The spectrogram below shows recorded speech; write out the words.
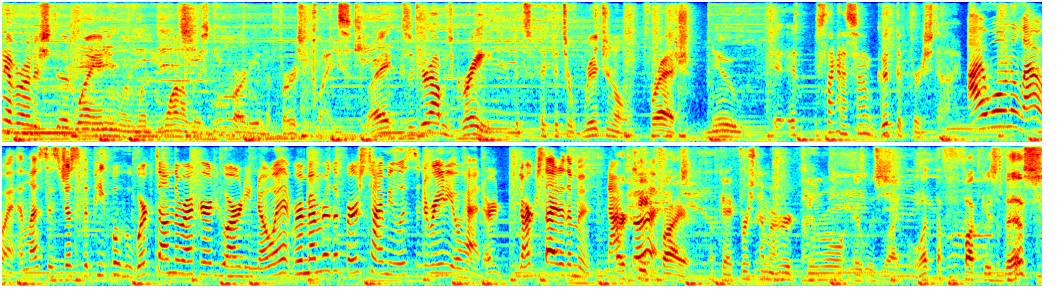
Never understood why anyone would want a listening party in the first place, right? Because if your album's great, if it's, if it's original, fresh, new, it, it's not gonna sound good the first time. I won't allow it unless it's just the people who worked on the record who already know it. Remember the first time you listened to Radiohead or Dark Side of the Moon? Not Arcade good. Fire. Okay, first time I heard Funeral, it was like, what the fuck is this?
